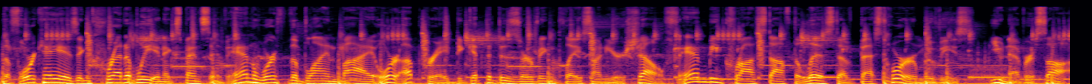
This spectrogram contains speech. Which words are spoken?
The 4K is incredibly inexpensive and worth the blind buy or upgrade to get the deserving place on your shelf and be crossed off the list of best horror movies you never saw.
